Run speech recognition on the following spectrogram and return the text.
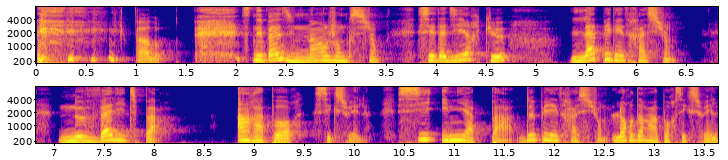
Pardon. Ce n'est pas une injonction. C'est-à-dire que la pénétration ne valide pas un rapport sexuel. S'il n'y a pas de pénétration lors d'un rapport sexuel,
